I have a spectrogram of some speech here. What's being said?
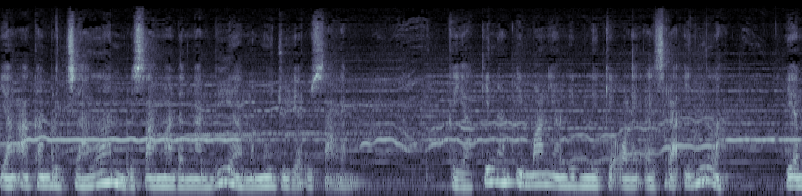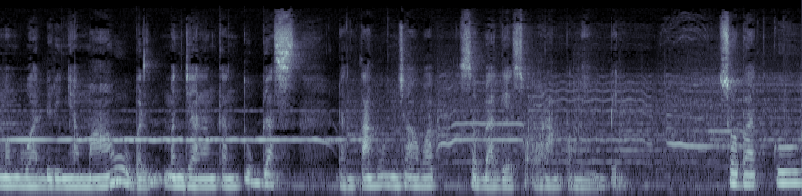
yang akan berjalan bersama dengan dia menuju Yerusalem. Keyakinan iman yang dimiliki oleh Ezra inilah yang membuat dirinya mau menjalankan tugas dan tanggung jawab sebagai seorang pemimpin. Sobatku,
